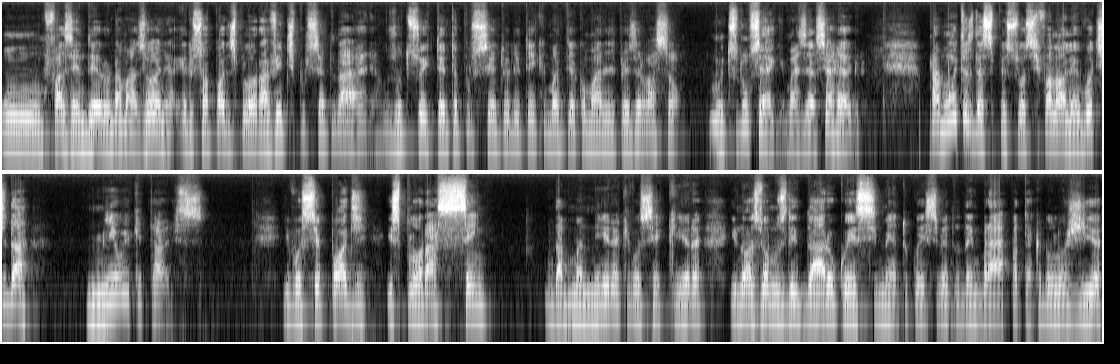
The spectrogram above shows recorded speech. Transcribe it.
um fazendeiro na Amazônia, ele só pode explorar 20% da área. Os outros 80% ele tem que manter como área de preservação. Muitos não seguem, mas essa é a regra. Para muitas dessas pessoas, se fala, olha, eu vou te dar mil hectares e você pode explorar 100 da maneira que você queira e nós vamos lhe dar o conhecimento, o conhecimento da Embrapa, a tecnologia,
